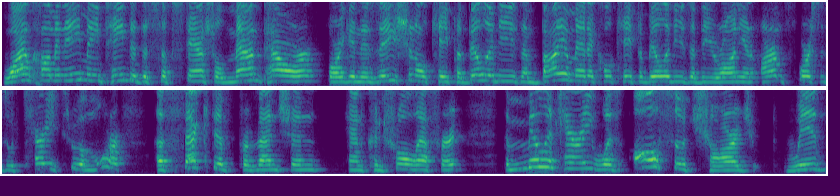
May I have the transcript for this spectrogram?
While Khamenei maintained that the substantial manpower, organizational capabilities, and biomedical capabilities of the Iranian armed forces would carry through a more effective prevention and control effort, the military was also charged with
